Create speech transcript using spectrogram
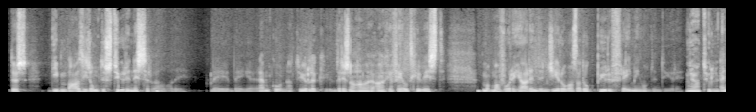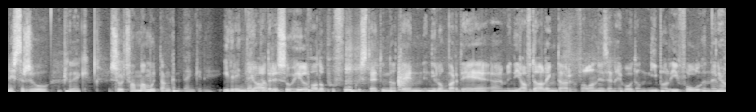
Dus die basis om te sturen is er wel wat. Hè. Bij, bij Remco natuurlijk, er is nog aan, aan geweest. Maar, maar, vorig jaar in de Giro was dat ook pure framing op den duur. Hè. Ja, tuurlijk. En is er zo gelijk. een soort van mammoetanker denken. Hè. Iedereen denkt ja, er is zo heel wat op gefocust. Hè, toen dat hij in, die Lombardij, um, in die afdaling, daar gevallen is en hij wou dan Nibali volgen. En, ja.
